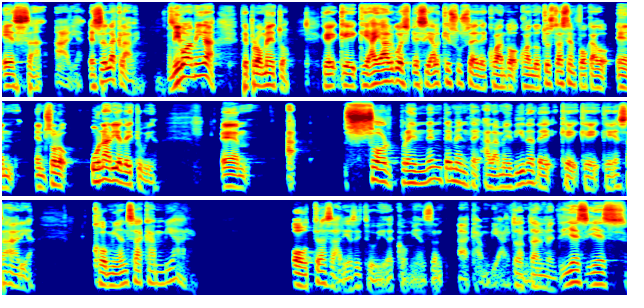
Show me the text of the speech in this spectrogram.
esa área. Esa es la clave. Amigo, amiga, te prometo que, que, hay algo especial que sucede cuando, cuando tú estás enfocado en, en solo un área de tu vida. Em, sorprendentemente, a la medida de que, que, esa área comienza a cambiar, otras áreas de tu vida comienzan a cambiar. Totalmente. Y es, y es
